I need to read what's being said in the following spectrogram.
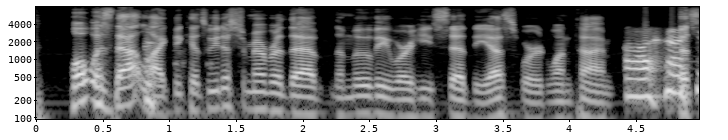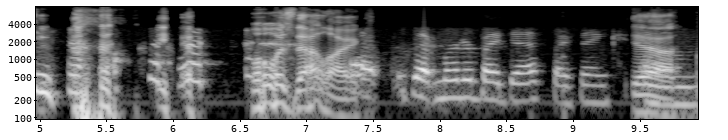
what was that like? Because we just remember the the movie where he said the S word one time. Uh, Yeah. What was that like? Uh, was that Murder by Death? I think. Yeah. Um,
